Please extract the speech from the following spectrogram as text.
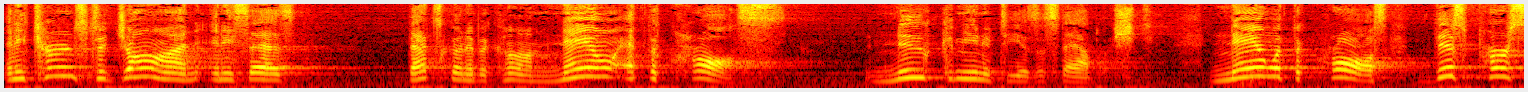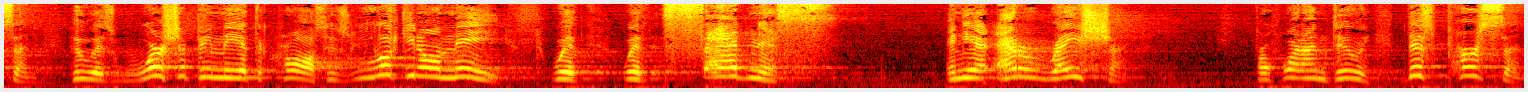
And he turns to John and he says, That's going to become, now at the cross, new community is established. Now at the cross, this person who is worshiping me at the cross, who's looking on me with with sadness and yet adoration for what I'm doing. This person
